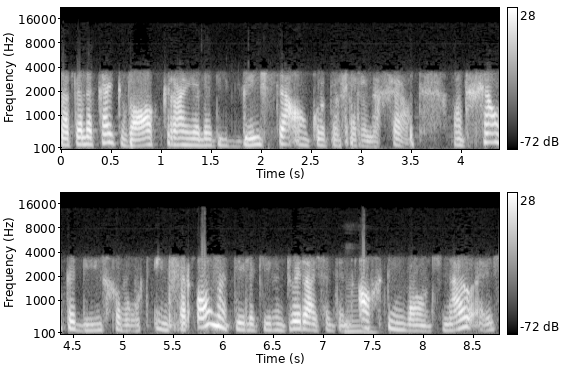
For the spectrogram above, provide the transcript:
dat hulle kyk waar kry hulle die beste aankope vir hulle geld. Want geld het duur geword en veral natuurlik hier in 2018 waar ons nou is,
